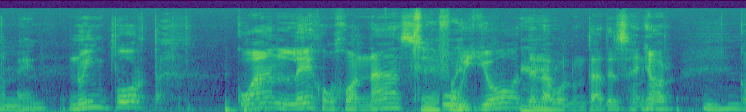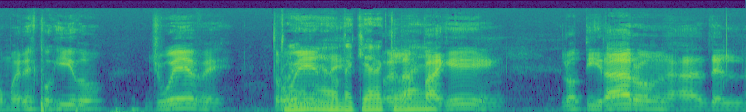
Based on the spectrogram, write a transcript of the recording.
Amén. No importa cuán lejos Jonás huyó de la voluntad del Señor, como era escogido, llueve, Truene, donde quiera que vaya. relampagueen, lo tiraron a- del...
